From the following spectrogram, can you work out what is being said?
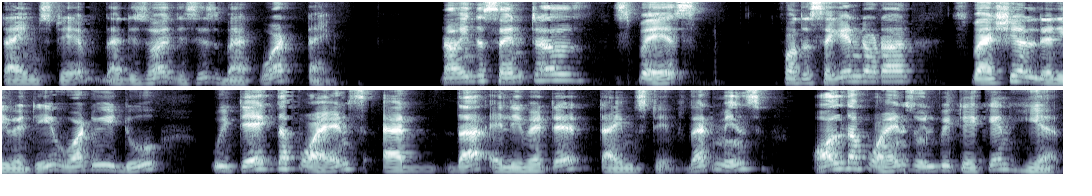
time step that is why this is backward time. Now in the central space for the second order spatial derivative what we do we take the points at the elevated time steps that means all the points will be taken here.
